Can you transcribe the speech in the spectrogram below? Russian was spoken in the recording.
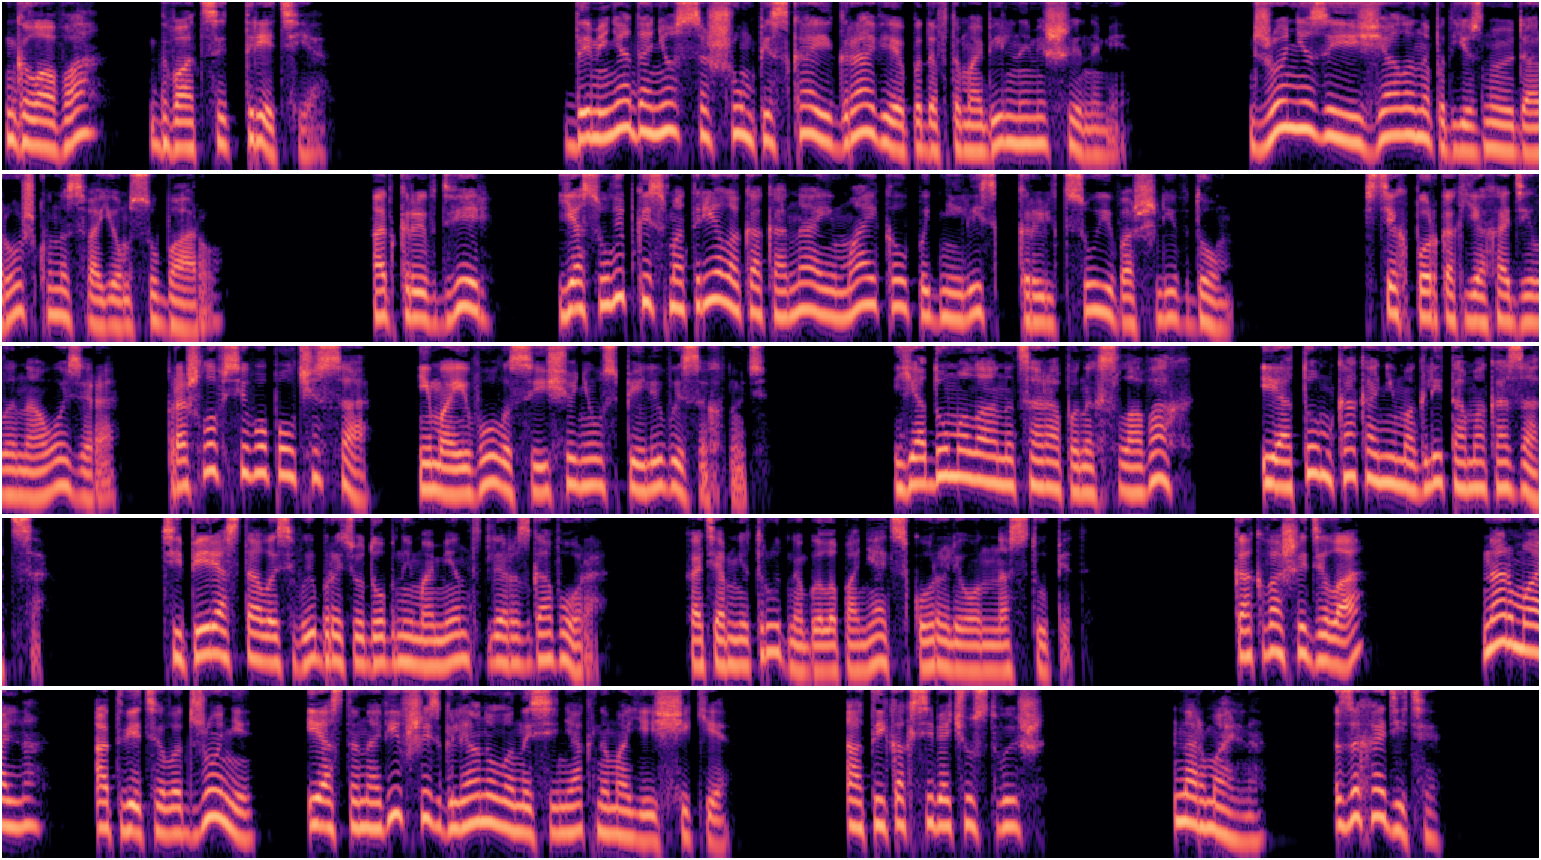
Глава 23. До меня донесся шум песка и гравия под автомобильными шинами. Джонни заезжала на подъездную дорожку на своем Субару. Открыв дверь, я с улыбкой смотрела, как она и Майкл поднялись к крыльцу и вошли в дом. С тех пор, как я ходила на озеро, прошло всего полчаса, и мои волосы еще не успели высохнуть. Я думала о нацарапанных словах, и о том, как они могли там оказаться. Теперь осталось выбрать удобный момент для разговора, хотя мне трудно было понять, скоро ли он наступит. «Как ваши дела?» «Нормально», — ответила Джонни и, остановившись, глянула на синяк на моей щеке. «А ты как себя чувствуешь?» «Нормально. Заходите.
